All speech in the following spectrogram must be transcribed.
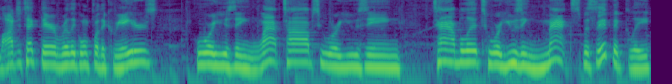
Logitech, they're really going for the creators who are using laptops, who are using tablets, who are using Macs specifically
